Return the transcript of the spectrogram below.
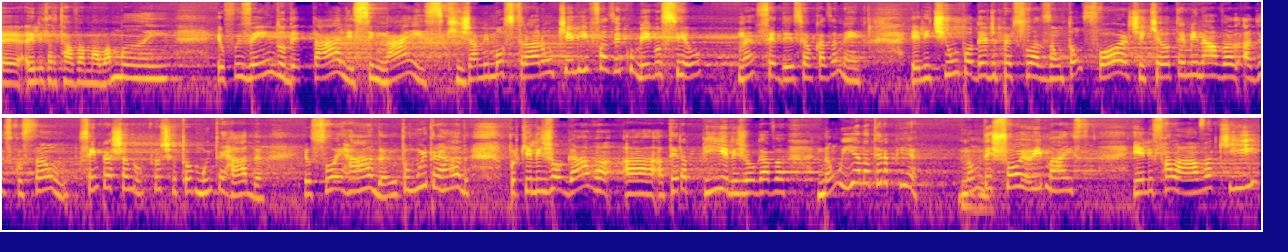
Uh, ele tratava mal a mãe. Eu fui vendo detalhes, sinais que já me mostraram o que ele ia fazer comigo se eu né, cedesse ao casamento. Ele tinha um poder de persuasão tão forte que eu terminava a discussão sempre achando, poxa, eu estou muito errada, eu sou errada, eu estou muito errada. Porque ele jogava a, a, terapia, ele jogava, não ia na terapia, não uhum. deixou eu ir mais. E ele falava que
